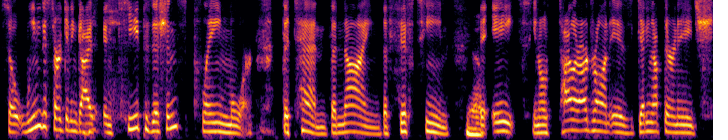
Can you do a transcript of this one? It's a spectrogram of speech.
So we need to start getting guys in key positions playing more. The 10, the 9, the 15, Yeah. the 8. You know, Tyler Ardron is getting up there in age.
